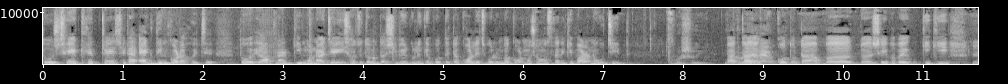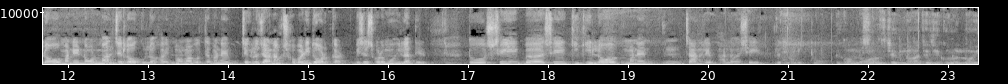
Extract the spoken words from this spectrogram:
তো সেক্ষেত্রে সেটা একদিন করা হয়েছে। তো আপনার কি মনে হয় যে এই সচেতনতা শিবিরগুলিকে প্রত্যেকটা কলেজ বলুন বা কর্মসংস্থানে কি বাড়ানো উচিত? অবশ্যই। বা তার কতটা সেইভাবে কি কি ল মানে নর্মাল যে লগুলো হয় নর্মাল বলতে মানে যেগুলো জানা সবারই দরকার বিশেষ করে মহিলাদের। তো সেই সেই কি কি ল মানে জানলে ভালো হয় সেই যদি একটু দেখুন লস যেগুলো আছে যে কোনো লই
